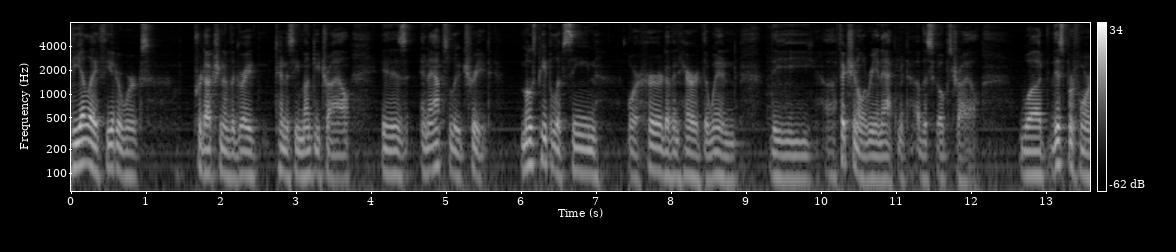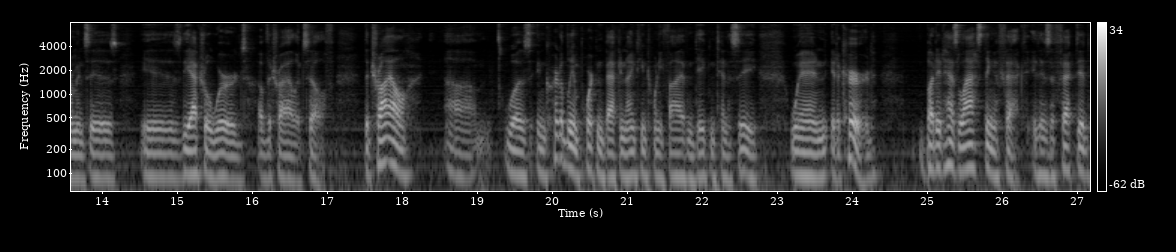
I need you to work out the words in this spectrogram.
The LA Theatre Works production of the Great Tennessee Monkey Trial is an absolute treat. Most people have seen or heard of Inherit the Wind, the uh, fictional reenactment of the Scopes trial. What this performance is, is the actual words of the trial itself. The trial um, was incredibly important back in 1925 in Dayton, Tennessee, when it occurred, but it has lasting effect. It has affected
